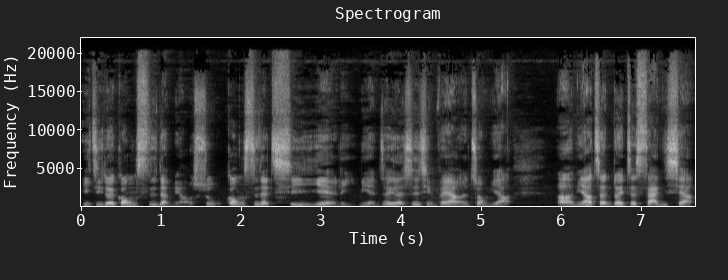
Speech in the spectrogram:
以及对公司的描述，公司的企业理念，这个事情非常的重要。啊，你要针对这三项，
